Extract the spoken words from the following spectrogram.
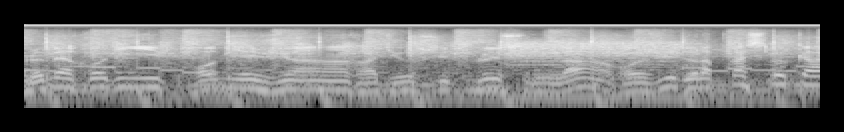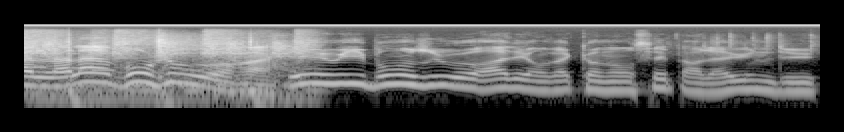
Le mercredi 1er juin, Radio Sud Plus, la revue de la presse locale. Alain, bonjour. Eh oui, bonjour. Allez, on va commencer par la une du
